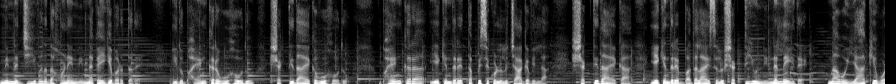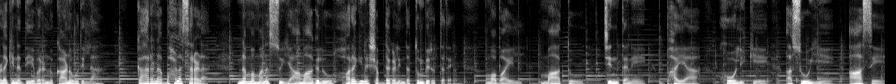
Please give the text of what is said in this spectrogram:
ನಿನ್ನ ಜೀವನದ ಹೊಣೆ ನಿನ್ನ ಕೈಗೆ ಬರುತ್ತದೆ. ಇದು ಭಯಂಕರವೂ ಹೌದು, ಶಕ್ತಿದಾಯಕವೂ ಹೌದು. ಭಯಂಕರ ಏಕೆಂದರೆ ತಪ್ಪಿಸಿಕೊಳ್ಳಲು ಜಾಗವಿಲ್ಲ. ಶಕ್ತಿದಾಯಕ ಏಕೆಂದರೆ ಬದಲಾಯಿಸಲು ಶಕ್ತಿಯೂ ನಿನ್ನಲ್ಲೇ ಇದೆ. ನಾವು ಯಾಕೆ ಒಳಗಿನ ದೇವರನ್ನು ಕಾಣುವುದಿಲ್ಲ? ಕಾರಣ ಬಹಳ ಸರಳ. ನಮ್ಮ ಮನಸ್ಸು ಯಾವಾಗಲೂ ಹೊರಗಿನ ಶಬ್ದಗಳಿಂದ ತುಂಬಿರುತ್ತದೆ. ಮೊಬೈಲ್, ಮಾತು, ಚಿಂತನೆ, ಭಯ, ಹೋಲಿಕೆ, ಅಸೂಯೆ, ಆಸೆ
